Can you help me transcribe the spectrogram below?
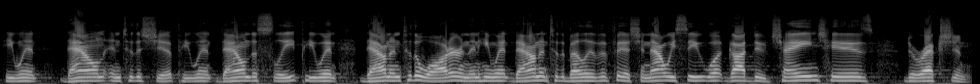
He went down into the ship. He went down to sleep. He went down into the water, and then he went down into the belly of the fish. And now we see what God do change his direction.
